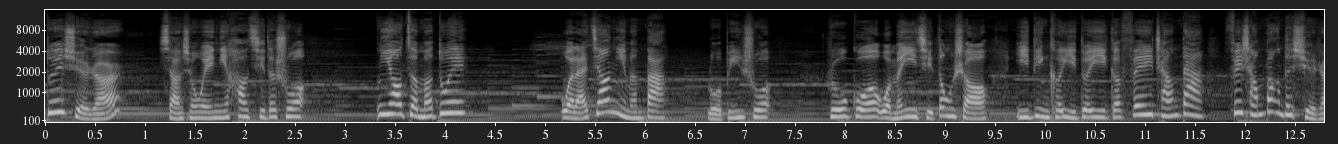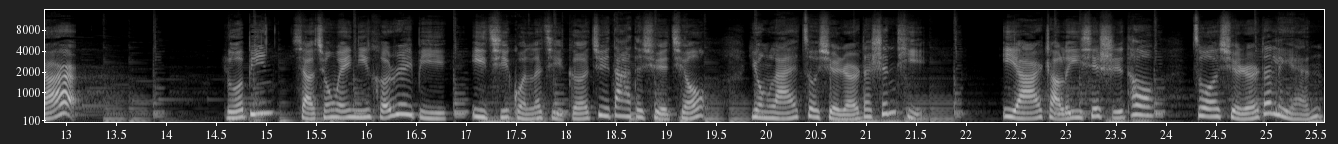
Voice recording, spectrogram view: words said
堆雪人？小熊维尼好奇地说。你要怎么堆？我来教你们吧。罗宾说。如果我们一起动手，一定可以堆一个非常大、非常棒的雪人儿。罗宾、小熊维尼和瑞比一起滚了几个巨大的雪球，用来做雪人的身体。伊尔找了一些石头做雪人的脸，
